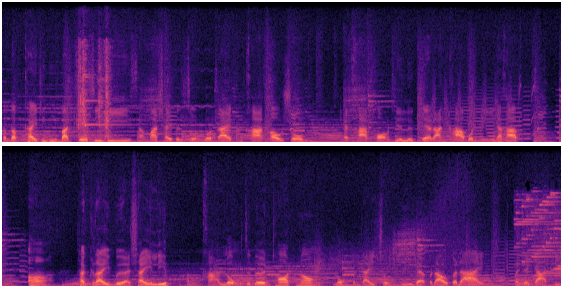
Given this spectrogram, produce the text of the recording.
สำหรับใครที่มีบัตร JCB สามารถใช้เป็นส่วนลดได้ทั้งค่าเข้าชม และค่าของที่ลึกในร้านค้าบนนี้นะครับ อ๋อถ้าใครเบื่อใช้ลิฟต์ขาลงจะเดินทอดน่อง ลงบันไดชมวิวแบบเราก็ได้ บรรยากาศดี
